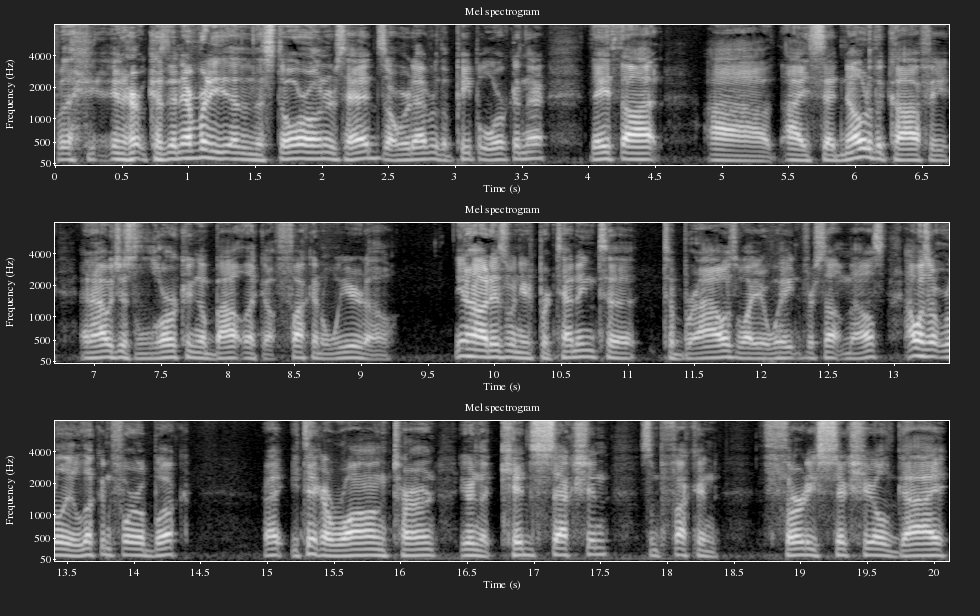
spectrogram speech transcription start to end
For in her, because then everybody in the store owners' heads or whatever, the people working there, they thought uh, I said no to the coffee, and I was just lurking about like a fucking weirdo. You know how it is when you're pretending to to browse while you're waiting for something else. I wasn't really looking for a book, right? You take a wrong turn, you're in the kids section. Some fucking 36 year old guy.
